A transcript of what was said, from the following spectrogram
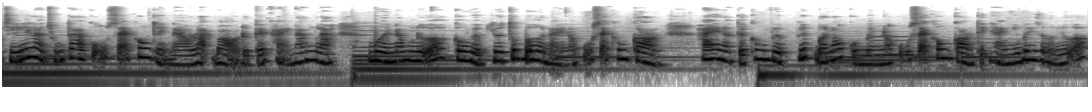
chí là chúng ta cũng sẽ không thể nào loại bỏ được cái khả năng là 10 năm nữa công việc youtuber này nó cũng sẽ không còn. Hay là cái công việc viết blog của mình nó cũng sẽ không còn thịnh hành như bây giờ nữa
